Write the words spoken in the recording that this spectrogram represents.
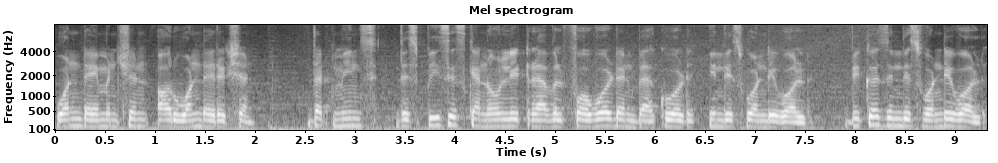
one dimension or one direction. That means the species can only travel forward and backward in this 1D world. Because in this 1D world,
